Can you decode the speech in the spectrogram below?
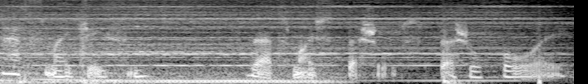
That's my Jason. That's my special, special boy.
